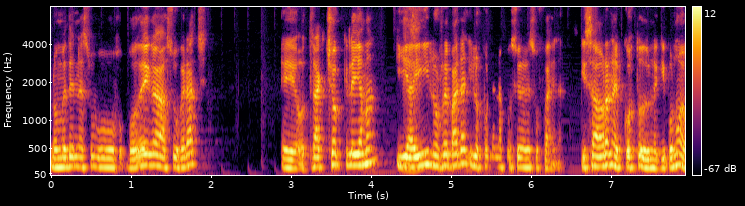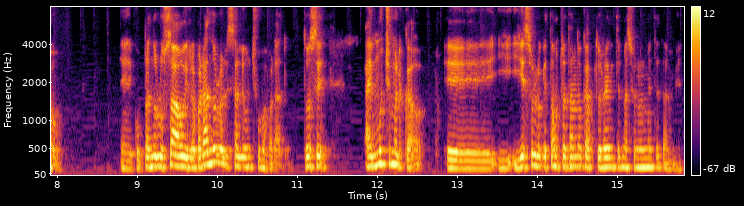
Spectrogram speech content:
lo meten en su bodega, a su garage, eh, o track shop que le llaman, y ahí los reparan y los ponen a funcionar en su faena. Y se ahorran el costo de un equipo nuevo. Eh, comprándolo usado y reparándolo les sale mucho más barato. Entonces, hay mucho mercado. Eh, y, y eso es lo que estamos tratando de capturar internacionalmente también.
